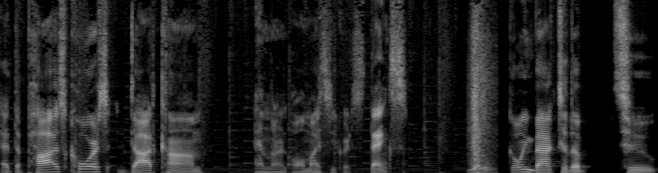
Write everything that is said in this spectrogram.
at thepausecourse.com and learn all my secrets. Thanks. Going back to the to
